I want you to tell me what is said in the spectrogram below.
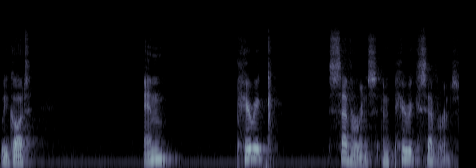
we got Empyric Severance. Empyric Severance.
